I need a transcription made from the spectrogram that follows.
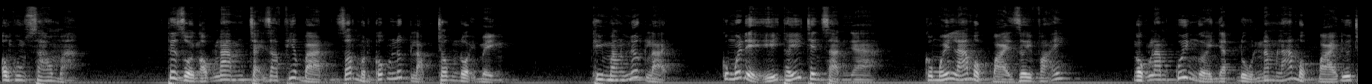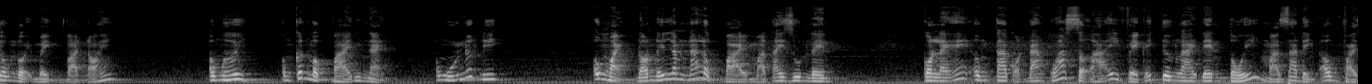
Ông không sao mà. Thế rồi Ngọc Lam chạy ra phía bàn rót một cốc nước lọc trong nội mình. Khi mang nước lại Cô mới để ý thấy trên sàn nhà Có mấy lá mộc bài rơi vãi. Ngọc Lam cúi người nhặt đủ 5 lá mộc bài đưa trong nội mình và nói Ông ơi, ông cất mộc bài đi này. Ông uống nước đi. Ông Mạnh đón lấy năm lá lộc bài mà tay run lên. Có lẽ ông ta còn đang quá sợ hãi về cái tương lai đen tối mà gia đình ông phải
